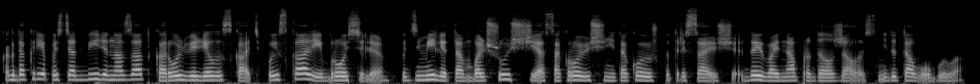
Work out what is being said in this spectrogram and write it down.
Когда крепость отбили назад, король велел искать. Поискали и бросили. Подземелье там большущее, а сокровище не такое уж потрясающее. Да и война продолжалась. Не до того было.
